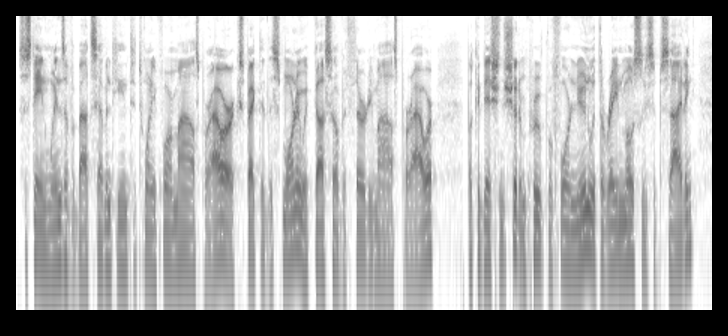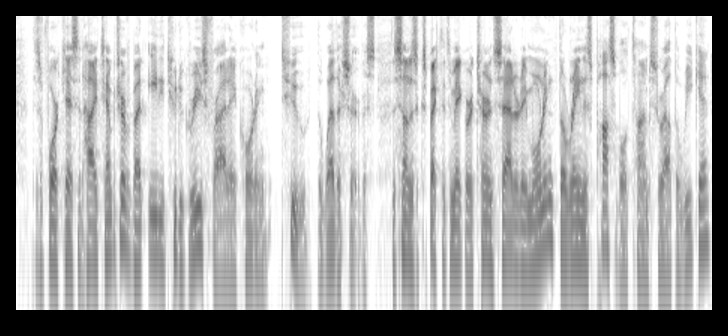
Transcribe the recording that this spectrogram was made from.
Sustained winds of about 17 to 24 miles per hour are expected this morning with gusts over 30 miles per hour, but conditions should improve before noon with the rain mostly subsiding. There's a forecasted high temperature of about 82 degrees Friday, according to the Weather Service. The sun is expected to make a return Saturday morning, though rain is possible at times throughout the weekend,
